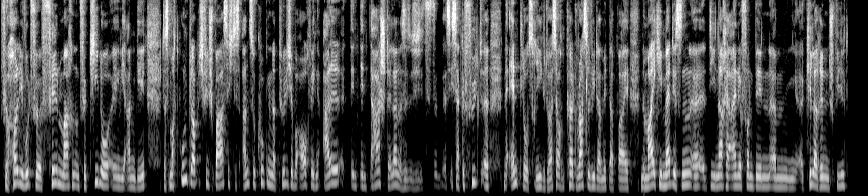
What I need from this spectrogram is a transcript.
für Hollywood, für Film machen und für Kino irgendwie angeht. Das macht unglaublich viel Spaß, sich das anzugucken. Natürlich aber auch wegen all den, den Darstellern. Also, es ist ja gefühlt äh, eine Endlosriege. Du hast ja auch einen Kurt Russell wieder mit dabei, eine Mikey Madison, äh, die nachher eine von den ähm, Killerinnen spielt,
